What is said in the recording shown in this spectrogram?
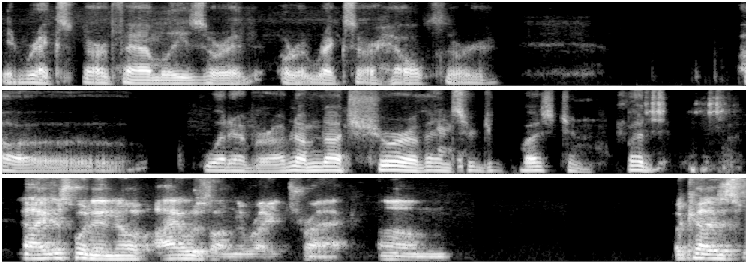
it wrecks our families or it or it wrecks our health or uh, whatever. I'm, I'm not sure i've answered your question but i just wanted to know if i was on the right track. Um, because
